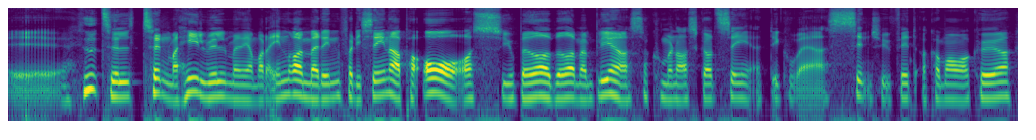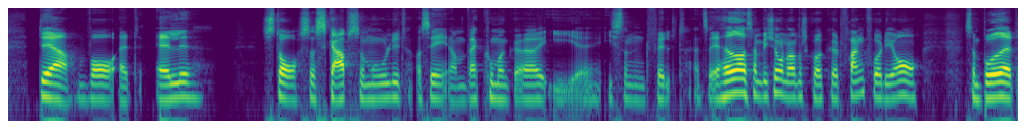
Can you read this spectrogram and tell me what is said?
øh, hidtil tændt mig helt vildt, men jeg må da indrømme, at inden for de senere par år, også jo bedre og bedre man bliver, så kunne man også godt se, at det kunne være sindssygt fedt at komme over og køre der, hvor at alle står så skarpt som muligt og se, om hvad kunne man gøre i, øh, i sådan et felt. Altså, jeg havde også ambitioner om at skulle have kørt Frankfurt i år, som både er et,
